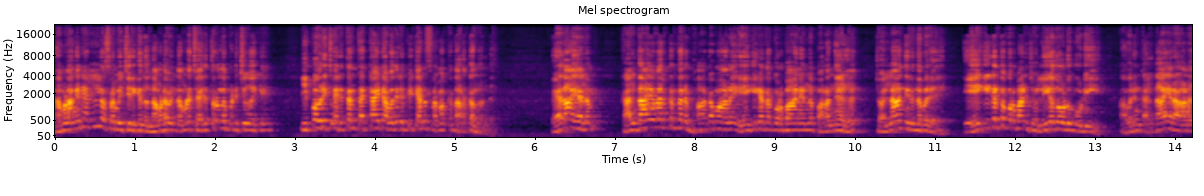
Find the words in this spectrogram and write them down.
നമ്മൾ അങ്ങനെയല്ല ശ്രമിച്ചിരിക്കുന്നത്. നമ്മുടെ നമ്മുടെ ചരിത്രം ഒന്ന് പഠിച്ചു നോക്കി ഇപ്പൊ ഒരു ചരിത്രം തെറ്റായിട്ട് അവതരിപ്പിക്കാൻ ശ്രമമൊക്കെ നടക്കുന്നുണ്ട്. ഏതായാലും കൽതായവൽക്കരണത്തിന്റെ ഭാഗമാണ് ഏകീകൃത കുർബാന എന്ന് പറഞ്ഞ് ചൊല്ലാതിരുന്നവര് ഏകീകൃത കുർബാന ചൊല്ലിയതോടുകൂടി അവരും കൽതായരാണ്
